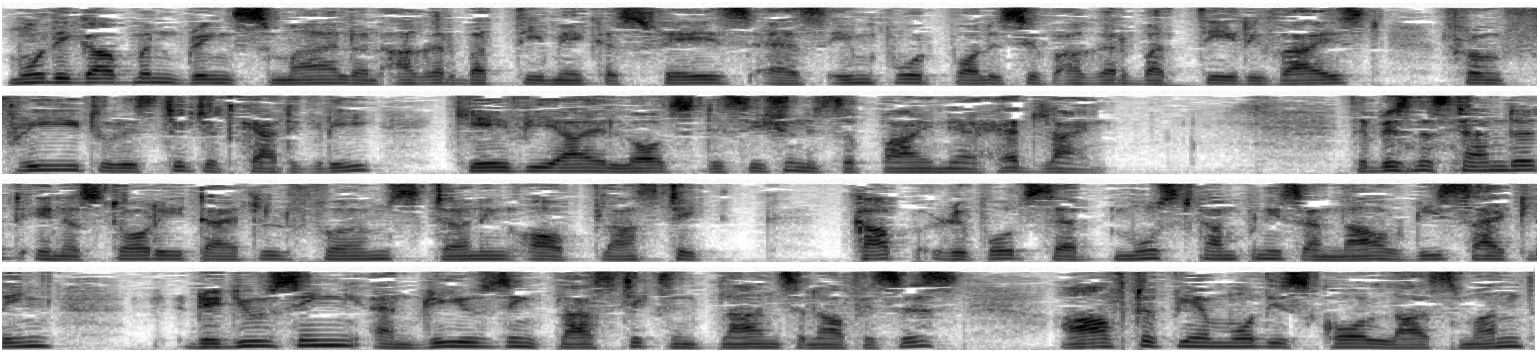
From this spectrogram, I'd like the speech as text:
Modi government brings smile on agarbatti makers' face as import policy of agarbatti revised from free to restricted category. KVI Lord's decision is a pioneer headline. The Business Standard in a story titled Firms Turning Off Plastic Cup reports that most companies are now recycling, reducing and reusing plastics in plants and offices after PM Modi's call last month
